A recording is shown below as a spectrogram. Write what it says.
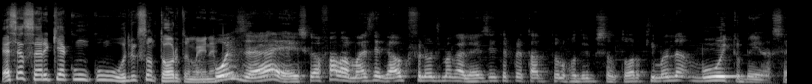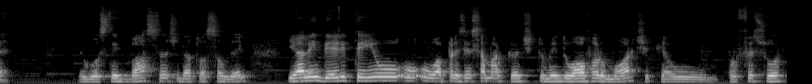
Essa é a série que é com, com o Rodrigo Santoro também, né? Pois é, é isso que eu ia falar. O mais legal é que o Fernando de Magalhães é interpretado pelo Rodrigo Santoro, que manda muito bem na série. Eu gostei bastante da atuação dele. E além dele, tem o, o, a presença marcante também do Álvaro Morte, que é o professor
